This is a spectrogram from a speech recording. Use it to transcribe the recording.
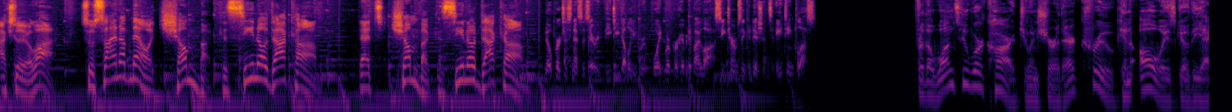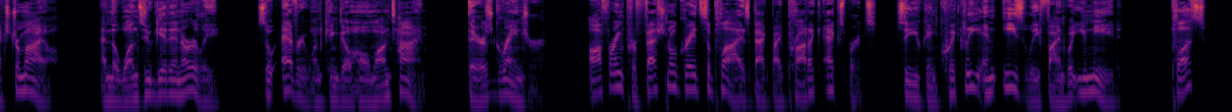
Actually, a lot. So sign up now at chumbacasino.com. That's chumbacasino.com. No purchase necessary. VGW Group. Void were prohibited by law. See terms and conditions. 18 plus. For the ones who work hard to ensure their crew can always go the extra mile, and the ones who get in early so everyone can go home on time, there's Grainger, offering professional grade supplies backed by product experts so you can quickly and easily find what you need. Plus,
